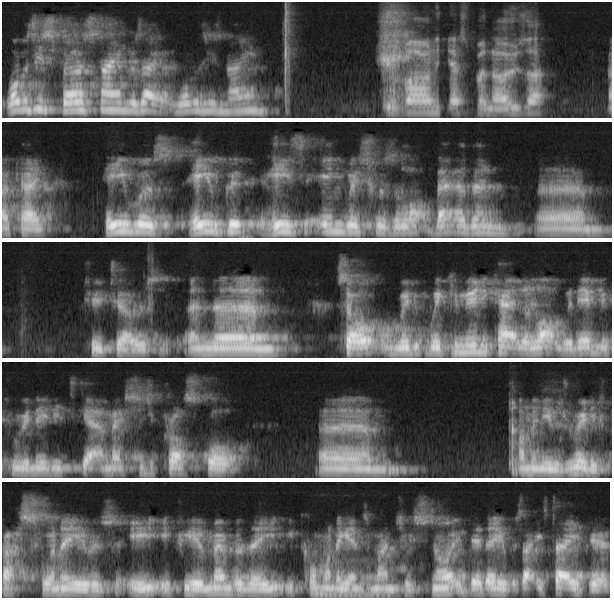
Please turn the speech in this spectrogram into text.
what was his first name? Was that what was his name? Giovanni Espinoza. Okay, he was he could- his English was a lot better than um, Chucho's, and um, so we, we communicated a lot with him if we needed to get a message across. But um, I mean, he was really fast when he, he was. He, if you remember, the he come on against Manchester United, did he? Was that his debut?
